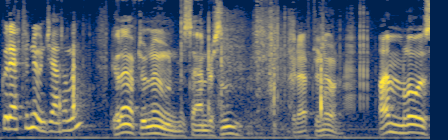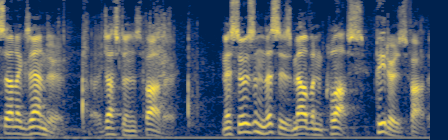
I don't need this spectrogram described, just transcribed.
Good afternoon, gentlemen. Good afternoon, Miss Anderson. Good afternoon. I'm Louis Alexander, uh, Justin's father. Miss Susan, this is Melvin Kloss, Peter's father.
